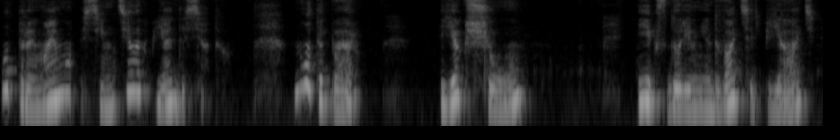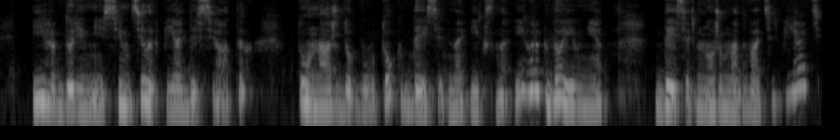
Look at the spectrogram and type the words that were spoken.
Отримаємо 7,5. Ну, а тепер, якщо х дорівнює 25, y дорівнює 7,5, то наш добуток 10 на х на y дорівнює 10 множимо на 25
